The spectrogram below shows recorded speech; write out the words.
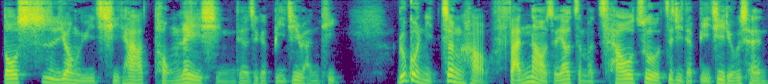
都适用于其他同类型的这个笔记软体。如果你正好烦恼着要怎么操作自己的笔记流程，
